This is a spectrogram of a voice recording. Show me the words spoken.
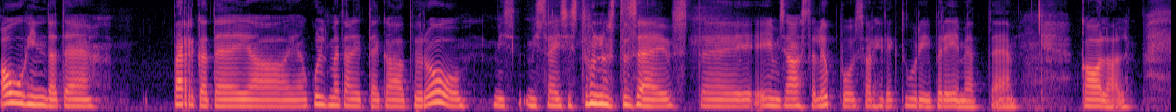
auhindade, pärgade ja, ja kuldmedalitega büroo, mis, mis sai siis tunnustuse just äh, eelmise aasta lõpus arhitektuuripreemiate galal Äh,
